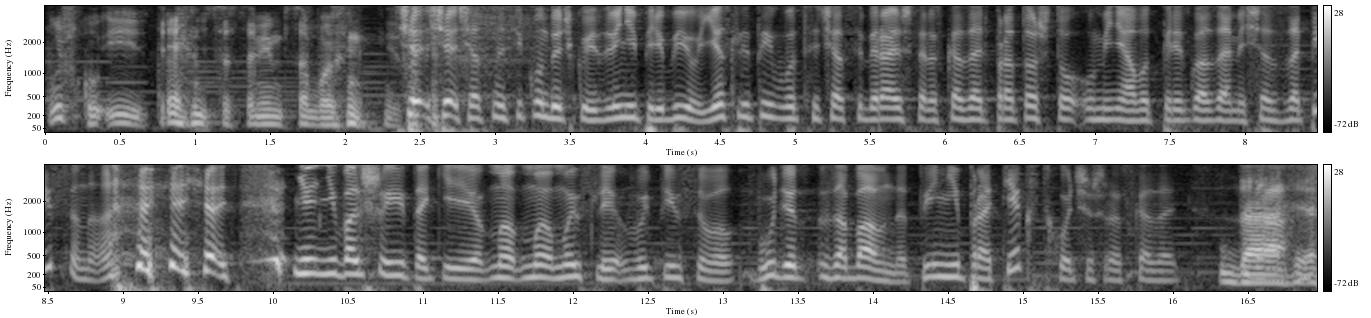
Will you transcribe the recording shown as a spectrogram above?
пушку и тряхнуться самим собой. Сейчас на секундочку, извини, перебью. Если ты вот сейчас собираешься рассказать про то, что у меня вот перед глазами сейчас записано, я небольшие такие мысли выписывал, будет забавно. Ты не про текст хочешь рассказать? Да, да. Я,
